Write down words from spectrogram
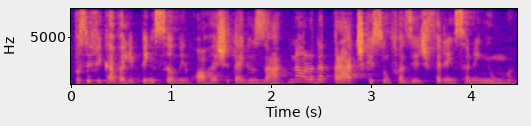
Você ficava ali pensando em qual hashtag usar e na hora da prática isso não fazia diferença nenhuma.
